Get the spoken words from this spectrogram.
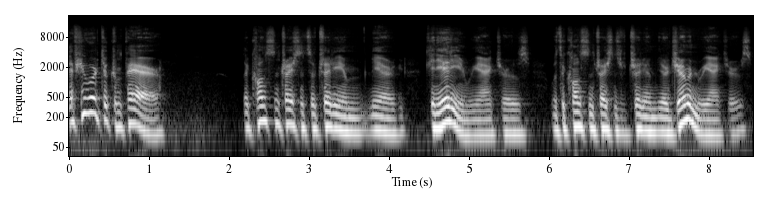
If you were to compare the concentrations of tritium near Canadian reactors with the concentrations of tritium near German reactors,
